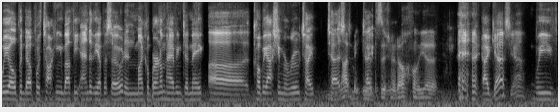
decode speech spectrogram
We opened up with talking about the end of the episode and Michael Burnham having to make a Kobayashi Maru type test. Not making that type decision at all. Yeah. I guess, yeah. We've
